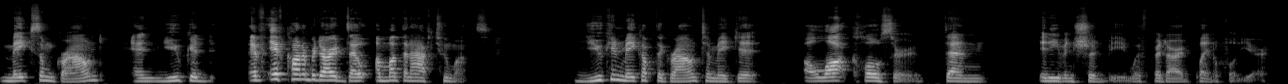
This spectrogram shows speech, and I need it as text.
Make some ground, and you could if if Connor Bedard's out a month and a half, two months, you can make up the ground to make it a lot closer than it even should be with Bedard playing a full year.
